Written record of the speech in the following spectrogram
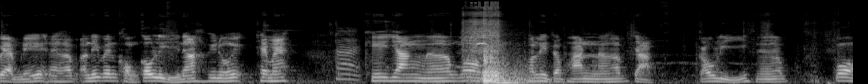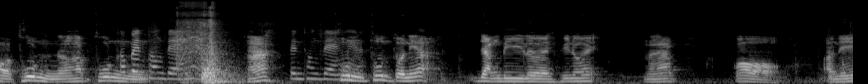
แบบนี้นะครับ อันนี้เป็นของเกาหลีนะพี่นุ้ยใช่ไหม ใช่ เคยังนะครับก็เป็นผลิตภัณฑ์นะครับ จากเกาหลีนะครับ ก็ทุ่นนะครับ ทุ่นเขาเป็นทองแดงเนี่ยฮะเป็นทองแดงทุ่นเนี่ยทุ่นตัวเนี้ยอย่างดีเลยพี่นุ้ยนะครับ ก็อันนี้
